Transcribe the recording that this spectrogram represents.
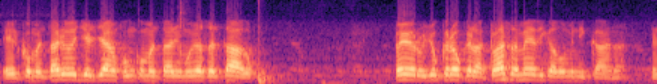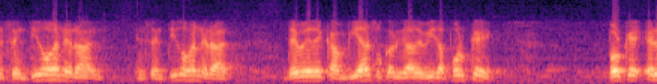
El comentario de Yerjan fue un comentario muy acertado, pero yo creo que la clase médica dominicana, en sentido general, en sentido general, debe de cambiar su calidad de vida. ¿Por qué? Porque el,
